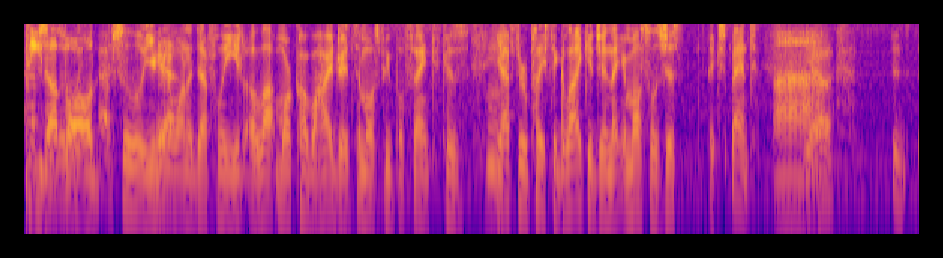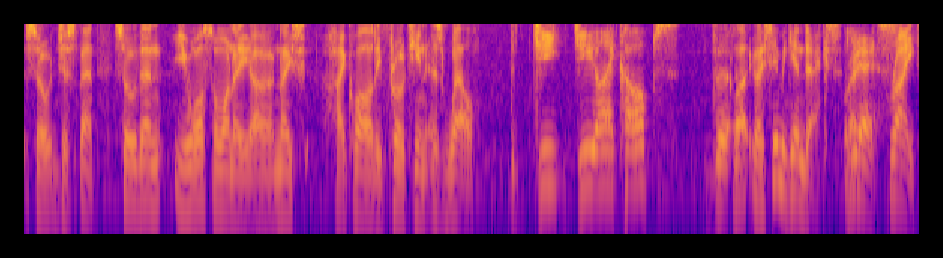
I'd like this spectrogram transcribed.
beat up Absolutely. all? Absolutely. You're Yeah. going to want to definitely eat a lot more carbohydrates than most people think because you have to replace the glycogen that your muscles just expend. Ah. Yeah. So just spent. So then you also want a, uh nice high quality protein as well. the G, GI carbs. The, Gly- glycemic index. Yes. Right.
